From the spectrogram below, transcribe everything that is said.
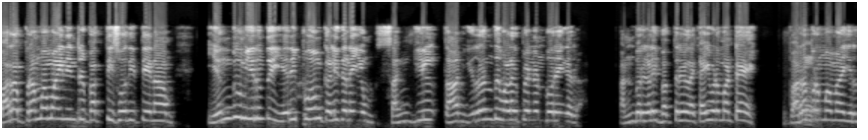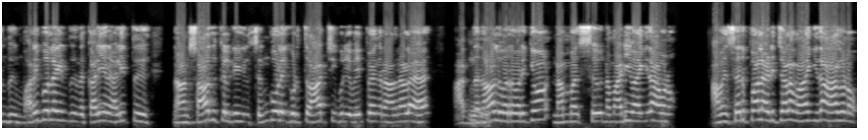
பரபிரம்மமாய் நின்று பக்தி சோதித்தேனாம் எங்கும் இருந்து எரிப்போம் கழிதனையும் சங்கில் தான் இறந்து வளர்ப்பேன் என்போரேங்கர் அன்பர்களை பக்தர்களை கைவிட மாட்டேன். பரபிரம்மமாய் இருந்து மறைபோல இருந்து இந்த கலியனை அழித்து நான் சாதுக்கள் கையில் செங்கோலை கொடுத்து ஆட்சி புரிய வைப்பேங்கிறான். அதனால அந்த. நாள் வர்ற வரைக்கும் நம்ம நம்ம அடி வாங்கிதான் ஆகணும். அவன் செருப்பால அடிச்சாலும் வாங்கிதான் ஆகணும்.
